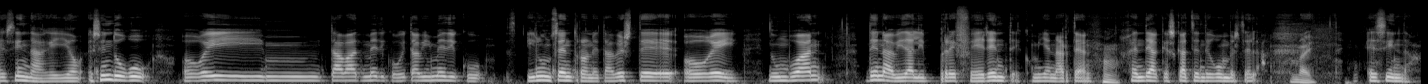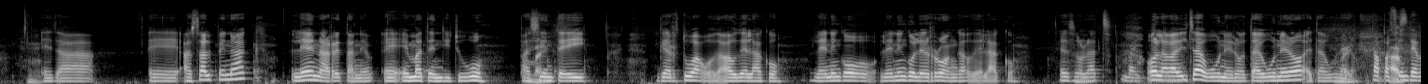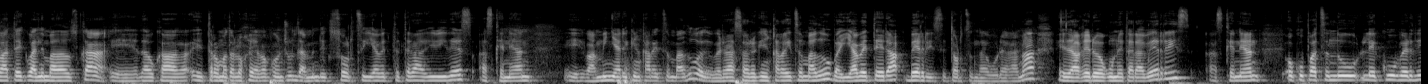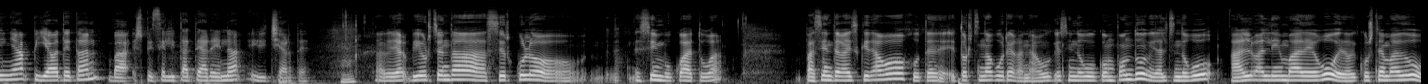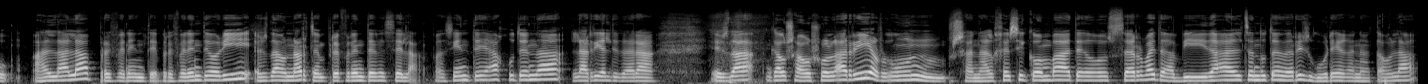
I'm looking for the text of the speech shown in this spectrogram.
ezin da gehiago. Ezin dugu hogei mm, ta bat mediku, hogeita bi mediku irun zentron eta beste hogei dunboan dena bidali preferente, komilan artean, jendeak eskatzen digun bestela Bai. ezin da. Eta e, azalpenak lehen harretan e, e, ematen ditugu pazientei gertuago daudelako. Lehenengo, lehenengo lerroan gaudelako. Ez olatz? Bai. Hola gabiltza egunero, eta egunero, eta egunero. Bai. Eta paziente batek baldin badauzka, e, dauka e, traumatologiako konsulta, mendik zortzi hilabetetera adibidez, azkenean e, ba, minarekin jarraitzen badu, edo berrazarekin jarraitzen badu, ba, hilabetera berriz etortzen da gure gana, eta gero egunetara berriz, azkenean okupatzen du leku berdina, pila batetan, ba, espezialitatearena iritsi arte. Eta bi- bihurtzen da zirkulo ezin bukatua. Paziente gaizki dago, juten, etortzen da gure gana, guk ezin dugu konpondu, bidaltzen dugu, ahal baldin badegu, edo ikusten badu, ahal dala preferente. Preferente hori ez da onartzen preferente bezala. Pazientea juten da larrialdetara. Ez da gauza oso larri, orduan pues, analgesikon bat edo zerbait, eta bidaltzen dute berriz gure gana, eta hola,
